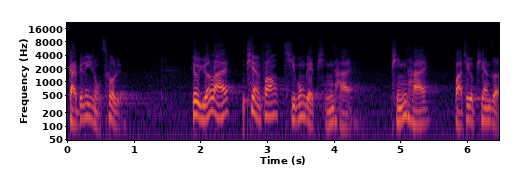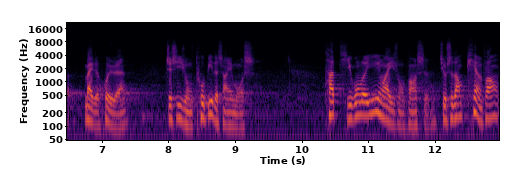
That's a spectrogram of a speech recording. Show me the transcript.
改变了一种策略。就原来片方提供给平台，平台把这个片子卖给会员，这是一种 to B 的商业模式。他提供了另外一种方式，就是当片方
